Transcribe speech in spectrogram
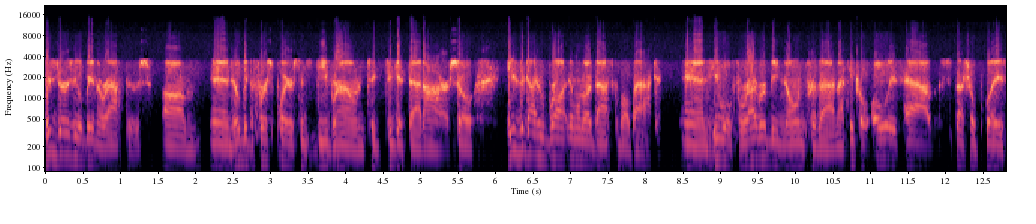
his jersey will be in the rafters, um, and he'll be the first player since Dee Brown to, to get that honor. So he's the guy who brought Illinois basketball back, and he will forever be known for that. And I think he'll always have a special place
